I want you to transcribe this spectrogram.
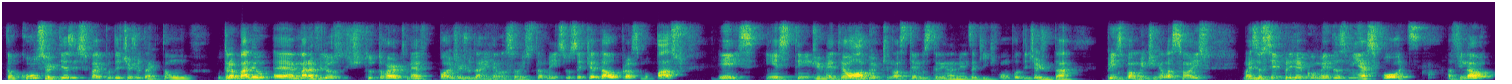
Então, com certeza, isso vai poder te ajudar. Então, o trabalho é, maravilhoso do Instituto HeartMath pode ajudar em relação a isso também, se você quer dar o próximo passo em, em esse entendimento. É óbvio que nós temos treinamentos aqui que vão poder te ajudar, principalmente em relação a isso, mas eu sempre recomendo as minhas fontes, afinal,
